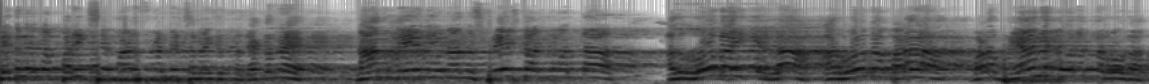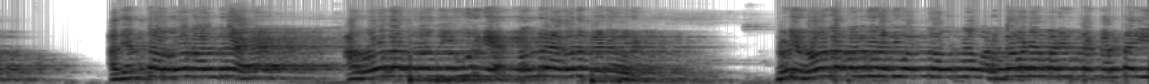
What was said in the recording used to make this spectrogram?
ಮೆದುಳನ್ನ ಪರೀಕ್ಷೆ ಮಾಡಿಸ್ಕೊಂಡ್ರೆ ಚೆನ್ನಾಗಿರ್ತದೆ. ಯಾಕಂದ್ರೆ ನಾನು ಮೇಲು, ನಾನು ಶ್ರೇಷ್ಠ ಅನ್ನುವಂತ ಅದು ರೋಗ ಇದೆಯಲ್ಲ, ಆ ರೋಗ ಬಹಳ ಬಹಳ ಭಯಾನಕವಾದಂತ ರೋಗ. ಅದು. ಅದೆಂತ ರೋಗ ಅಂದ್ರೆ ಆ ರೋಗ ಬರೋದು ಇವ್ರಿಗೆ, ತೊಂದರೆ ನೋಡಿ ರೋಗ ಬಂದಿರೋದು ಇವತ್ತು ಅವ್ರನ್ನ ವರ್ಗಾವಣೆ ಮಾಡಿರ್ತಕ್ಕಂಥ ಈ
